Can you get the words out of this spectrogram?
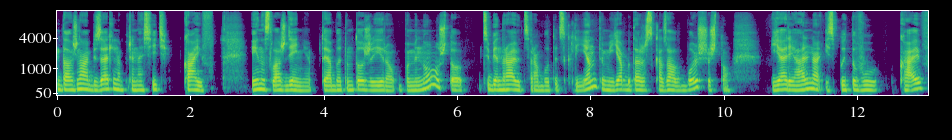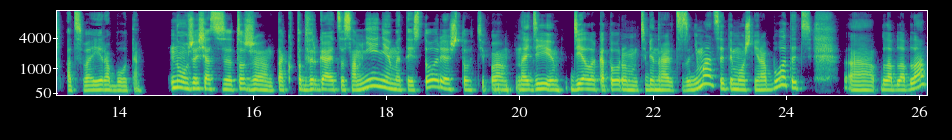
должна обязательно приносить кайф и наслаждение. Ты об этом тоже, Ира, упомянула, что тебе нравится работать с клиентами. Я бы даже сказала больше, что я реально испытываю кайф от своей работы. Ну, уже сейчас тоже так подвергается сомнениям эта история, что, типа, найди дело, которым тебе нравится заниматься, и ты можешь не работать, а, бла-бла-бла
